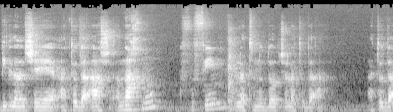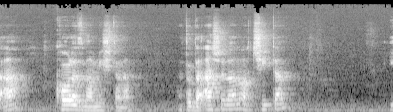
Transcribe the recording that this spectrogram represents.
בגלל שהתודעה, אנחנו כפופים לתנודות של התודעה. התודעה כל הזמן משתנה. התודעה שלנו, הצ'יטה, אה,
